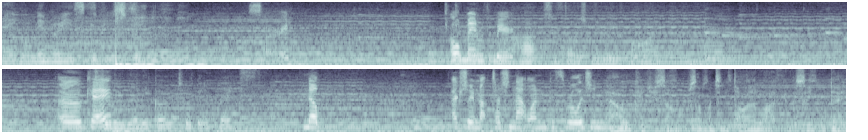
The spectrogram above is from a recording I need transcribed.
May your memories give you strength. Old man with a Live the beard. hearts of those we leave behind. Okay. Do we really go to a better place? Nope. Actually, I'm not touching that one because religion. How can you sum up someone's entire life in a single day?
